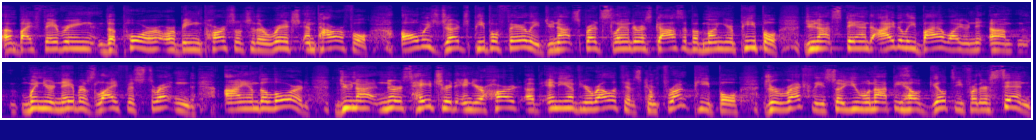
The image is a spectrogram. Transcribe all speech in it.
um, by favoring the poor or being partial to the rich and powerful. Always judge people fairly. Do not spread slanderous gossip among your people. Do not stand idly by while your, um, when your neighbor's life is threatened. I am the Lord. Do not nurse hatred in your heart of any of your relatives. Confront people directly so you will not be held guilty for their sin.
